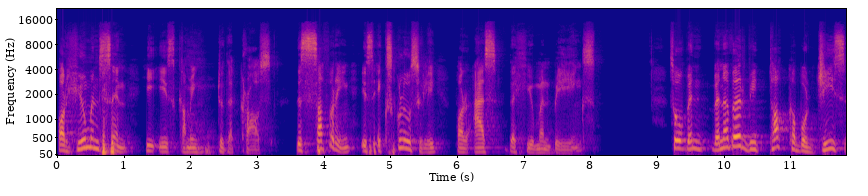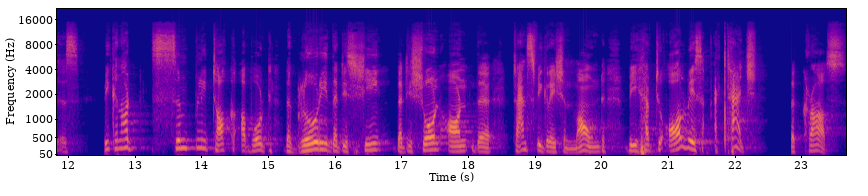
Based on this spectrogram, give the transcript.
For human sin, he is coming to the cross. The suffering is exclusively for us, the human beings. So, when, whenever we talk about Jesus, we cannot simply talk about the glory that is, she, that is shown on the Transfiguration Mount. We have to always attach the cross.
